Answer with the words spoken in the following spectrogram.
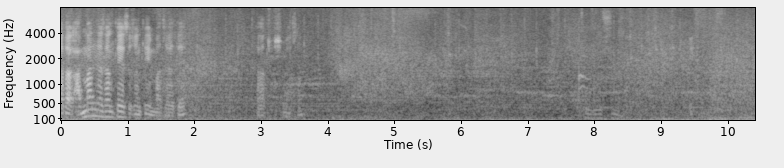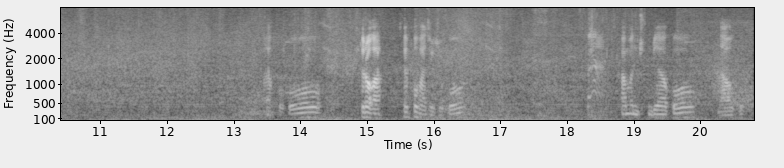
바닥 안 맞는 상태에서 전태인 맞아야 돼. 바닥 조심해서. 바닥 보고 들어가 세포 봐줘주고. 가문 준비하고 나오고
